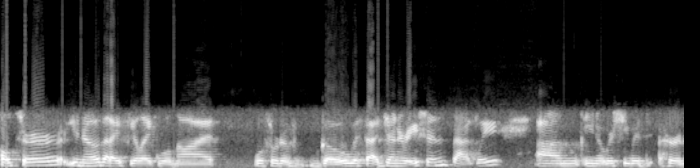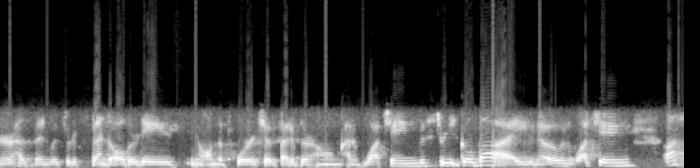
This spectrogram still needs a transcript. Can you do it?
culture, you know, that I feel like will not will sort of go with that generation, sadly. Um, you know, where she would, her and her husband would sort of spend all their days, you know, on the porch outside of their home, kind of watching the street go by, you know, and watching us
